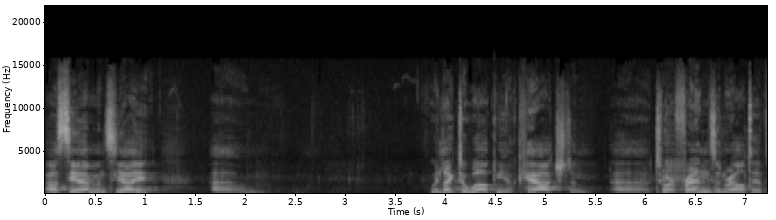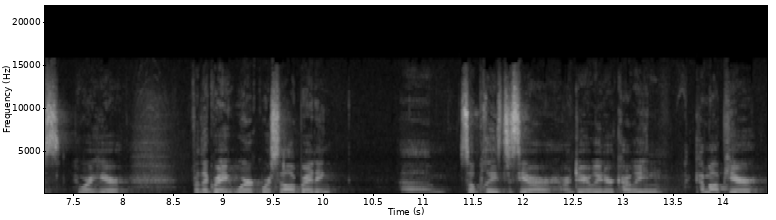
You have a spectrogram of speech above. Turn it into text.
RCM and CI, um, we'd like to welcome you, Keachton, and uh, to our friends and relatives who are here for the great work we're celebrating. Um, so pleased to see our, our dear leader, Carlene, come up here,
